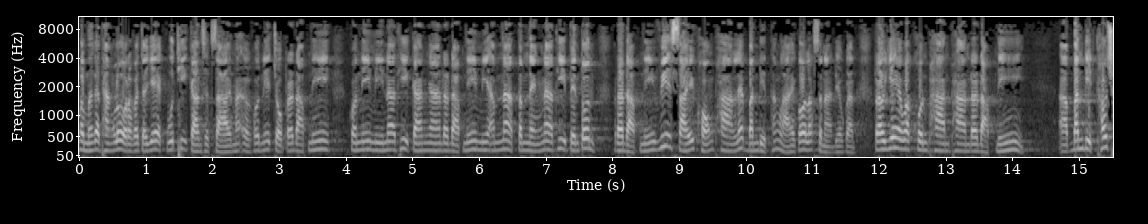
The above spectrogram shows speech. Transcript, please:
ก็เหมือนกับทางโลกเราก็จะแยกวุฒิการศึกษามาเออคนนี้จบระดับนี้ คนนี้มีหน้าที่การงานระดับนี้มีอำนาจตำแหน่งหน้าที่เป็นต้นระดับนี้ วิสัยของพานและบัณฑิตทั้งหลายก็ลักษณะเดียวกัน เราแยกว่าคนพานพานระดับนี้บัณฑิตเขาฉ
